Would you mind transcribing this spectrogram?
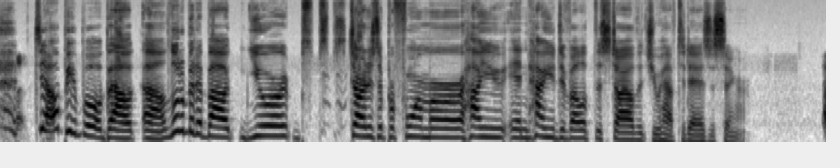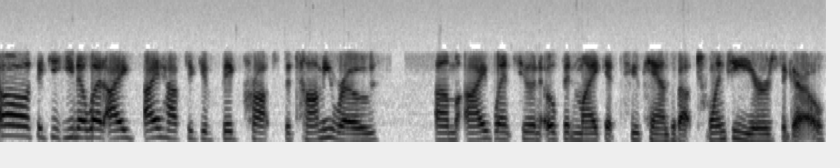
tell people about uh, a little bit about your start as a performer, how you and how you developed the style that you have today as a singer. Oh, thank you. You know what? I I have to give big props to Tommy Rose. Um, I went to an open mic at Toucans about 20 years ago,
